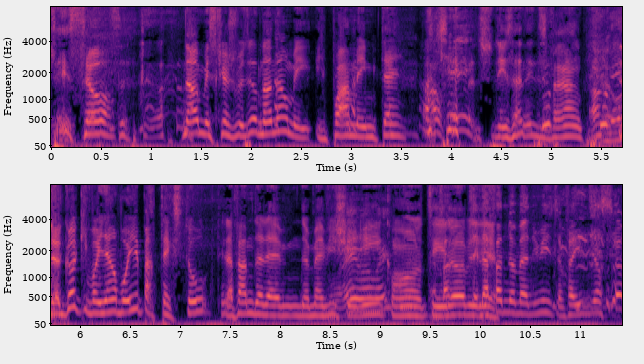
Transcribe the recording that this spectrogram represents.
c'est- ça. Non, mais ce que je veux dire, non, non, mais il pas en même temps. Ah, ok. C'est des années différentes. Le gars qui va y envoyer par texto, t'es la femme de, la- de ma vie Ouais, chérie, ouais. t'es T'es là. la mais- femme de ma nuit, t'as failli dire ça.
